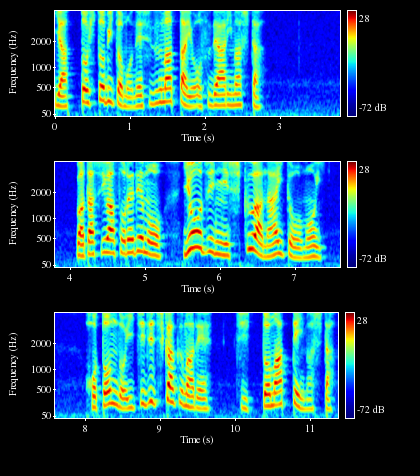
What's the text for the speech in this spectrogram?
やっと人々も寝静まった様子でありました。私はそれでも用心にしくはないと思い、ほとんど一時近くまでじっと待っていました。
